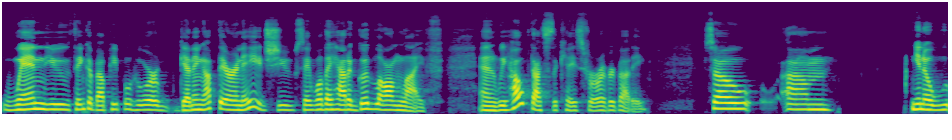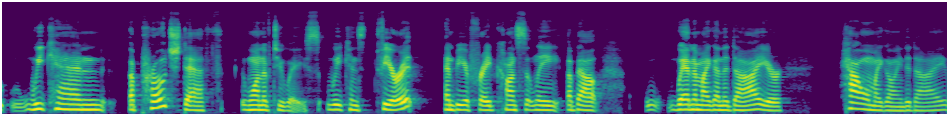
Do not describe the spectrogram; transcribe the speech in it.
when you think about people who are getting up there in age, you say, well, they had a good long life. And we hope that's the case for everybody. So, um, you know, we can approach death one of two ways. We can fear it and be afraid constantly about when am I going to die or how am I going to die?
